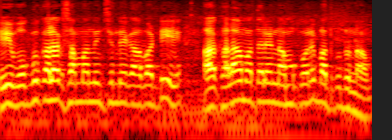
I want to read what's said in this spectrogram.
ఈ ఒగ్గు కళకు సంబంధించిందే కాబట్టి ఆ కళామతలని నమ్ముకొని బతుకుతున్నాము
